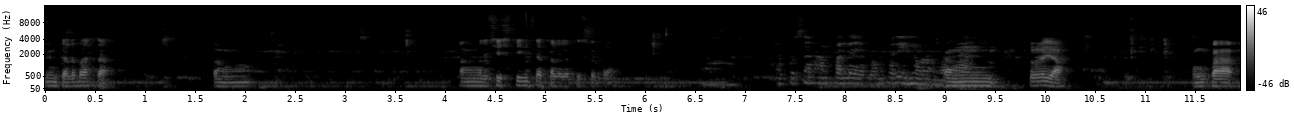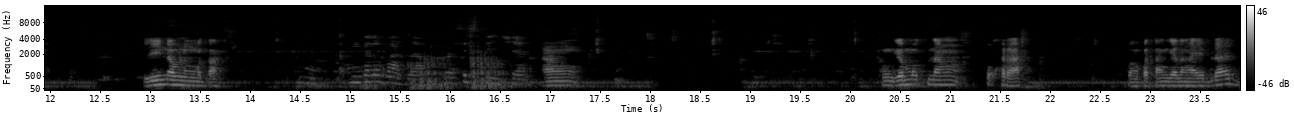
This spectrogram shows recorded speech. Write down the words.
Yung kalabasa. Pang pang resistensya talaga to sa pang tapos ang ampalaya, pampalinaw ng pang mata. talaga pang pa linaw ng mata. Hmm. Ang kalabasa, resistensya. Ang ang gamot ng okra pang patanggal ng high blood,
